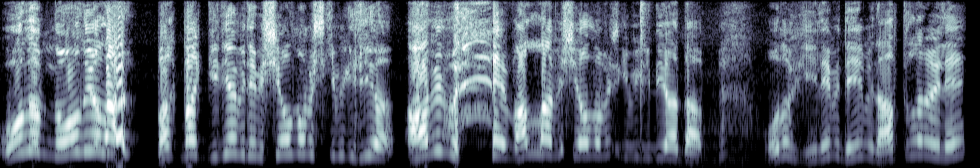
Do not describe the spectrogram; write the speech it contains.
Oğlum ne oluyor lan? Bak bak gidiyor bir de bir şey olmamış gibi gidiyor. Abi bu vallahi bir şey olmamış gibi gidiyor adam. Oğlum hile mi değil mi? Ne yaptılar öyle?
